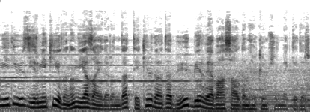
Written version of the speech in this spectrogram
...1722 yılının yaz aylarında Tekirdağ'da büyük bir veba salgını hüküm sürmektedir.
